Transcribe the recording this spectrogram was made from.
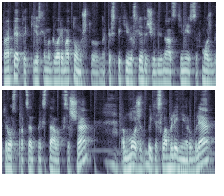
Но опять-таки, если мы говорим о том, что на перспективе следующих 12 месяцев может быть рост процентных ставок в США, может быть ослабление рубля,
